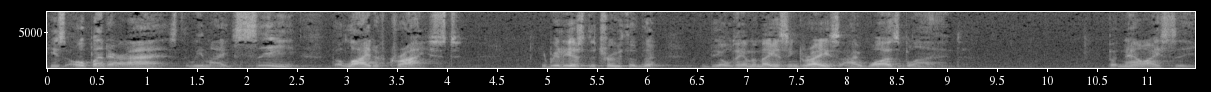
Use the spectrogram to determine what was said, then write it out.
He's opened our eyes that we might see the light of Christ. It really is the truth of the, the old hymn, Amazing Grace. I was blind, but now I see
